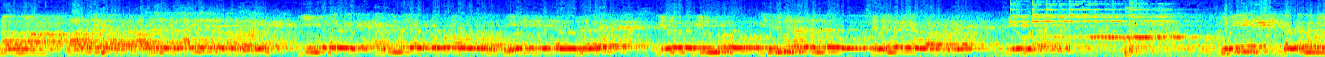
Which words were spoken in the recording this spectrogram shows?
ನಮ್ಮ ಪ್ರಾಚೀನ ರಾಜಕಾರಣಗಳಲ್ಲಿ ಈಗಲೇ ಅಭಿವೃದ್ಧಿಯ ಪ್ರೋತ್ಸಾಹವನ್ನು ನೀಡಿದ್ದರಿಂದಲೇ ಇದು ಇಂದು ಇಂದಿನ ಕ್ರೀಡೆಯಾಗಿದೆ. ಗಿರೀಶ್ ದೊಡ್ಡಮನಿ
